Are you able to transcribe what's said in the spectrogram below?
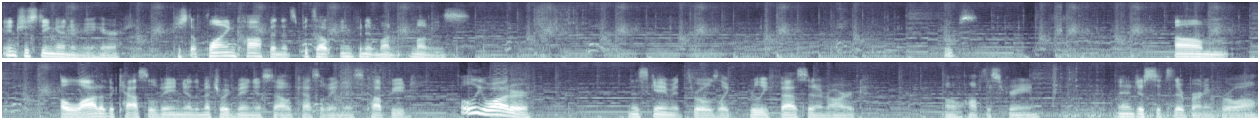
Interesting enemy here. Just a flying coffin that spits out infinite mummies. Oops. Um, a lot of the Castlevania, the Metroidvania style Castlevanias copied holy water. In this game it throws like really fast in an arc. Oh, off the screen. And it just sits there burning for a while.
